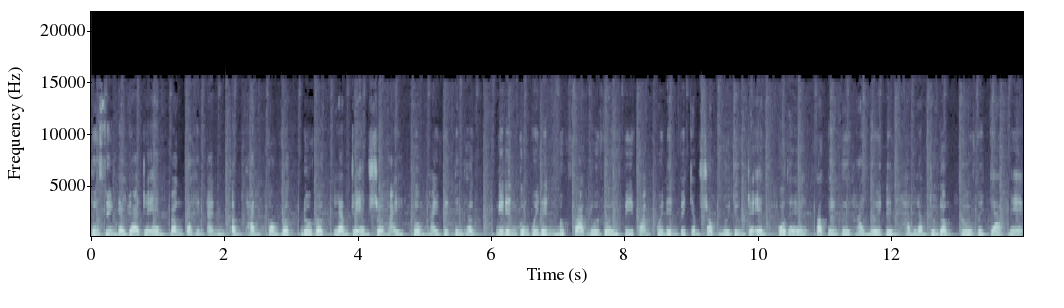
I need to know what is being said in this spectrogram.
thường xuyên đe dọa trẻ em bằng các hình ảnh, âm thanh, con vật, đồ vật làm trẻ em sợ hãi, tổn hại về tinh thần. Nghị định cũng quy định mức phạt đối với vi phạm quy định về chăm sóc nuôi dưỡng trẻ em. Cụ thể, phạt tiền từ 20 đến 25 triệu đồng đối với cha, mẹ,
